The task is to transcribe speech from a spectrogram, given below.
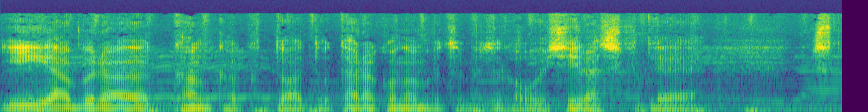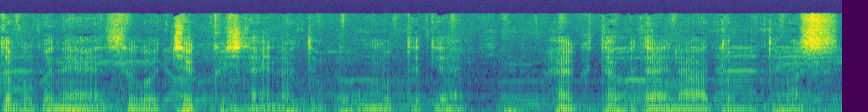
いい油感覚とあとたらこのブツブツが美味しいらしくてちょっと僕ねすごいチェックしたいなと思ってて早く食べたいなと思ってます。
